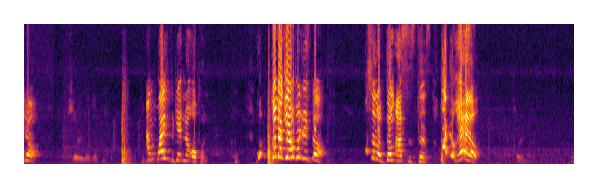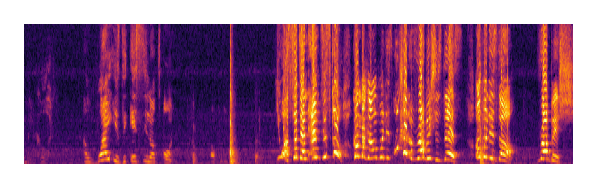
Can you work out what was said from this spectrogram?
My door. Sorry about that. And why is the gate not open? Go- Come back here, open this door. What sort of dumb ass is this? What the hell? Sorry, madam. Oh my god. And why is the AC not on? I'll put it on. You are such an empty skull. Come back and open this. What kind of rubbish is this? Open this door. Rubbish.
